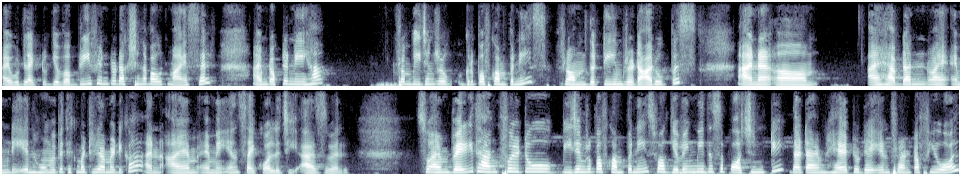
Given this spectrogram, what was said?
i would like to give a brief introduction about myself. I'm dr neha from B Jain group of companies from the team radar opus. And um, i have done my md in homeopathic materia medica and i am ma in psychology as well. So i'm very thankful to B Jain group of companies for giving me this opportunity that i am here today in front of you all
